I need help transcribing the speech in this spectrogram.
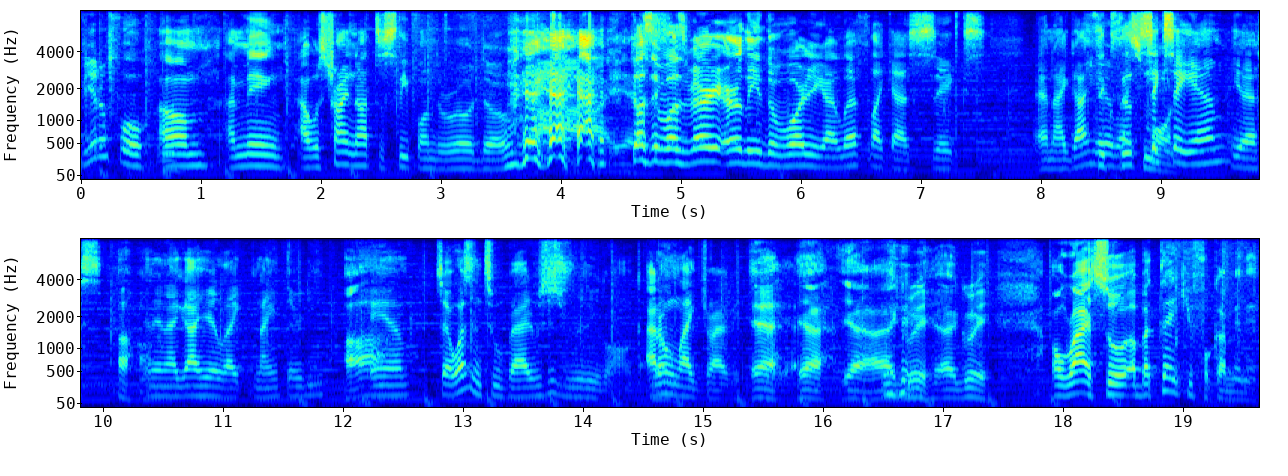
Beautiful. Um, I mean, I was trying not to sleep on the road though. Ah, Because yes. it was very early in the morning. I left like at six. And I got here Six like 6 a.m. Yes. Uh-huh. And then I got here like 9:30 Ah. a.m. So it wasn't too bad. It was just really long. I don't like driving. so Yeah, yeah, yeah. I agree. I agree. All right. So, uh, but thank you for coming in.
